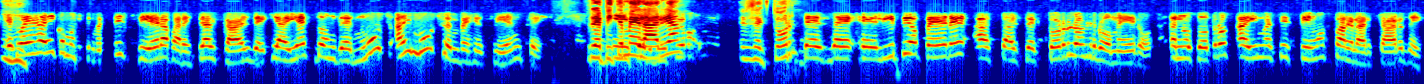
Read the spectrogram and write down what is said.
Eso es ahí como si no existiera para este alcalde. Y ahí es donde much- hay mucho envejeciente. Repíteme el área, el sector. desde Elipio Pérez hasta el sector Los Romeros. A nosotros ahí no existimos para el alcalde.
